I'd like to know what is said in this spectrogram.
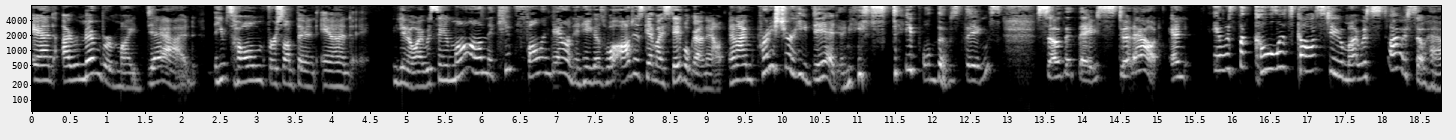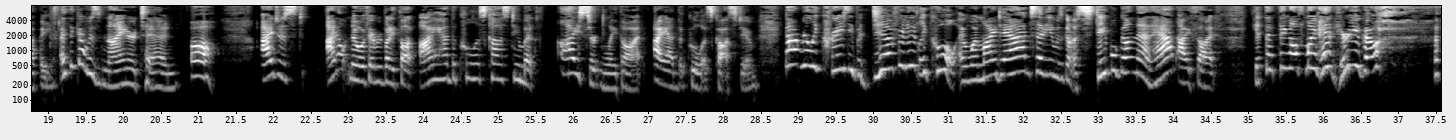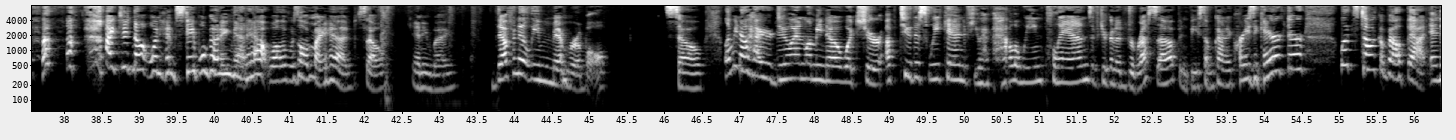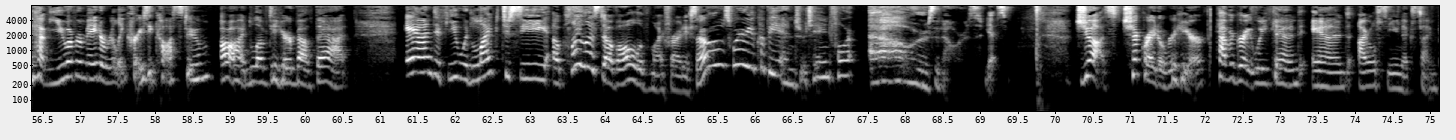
And I remember my dad, he was home for something and you know, I was saying, Mom, they keep falling down. And he goes, Well, I'll just get my staple gun out. And I'm pretty sure he did. And he stapled those things so that they stood out. And it was the coolest costume. I was I was so happy. I think I was nine or ten. Oh, I just, I don't know if everybody thought I had the coolest costume, but I certainly thought I had the coolest costume. Not really crazy, but definitely cool. And when my dad said he was going to staple gun that hat, I thought, get that thing off my head. Here you go. I did not want him staple gunning that hat while it was on my head. So anyway, definitely memorable. So let me know how you're doing. Let me know what you're up to this weekend. If you have Halloween plans, if you're going to dress up and be some kind of crazy character, let's talk about that. And have you ever made a really crazy costume? Oh, I'd love to hear about that. And if you would like to see a playlist of all of my Friday Sews where you could be entertained for hours and hours. Yes. Just check right over here. Have a great weekend and I will see you next time.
